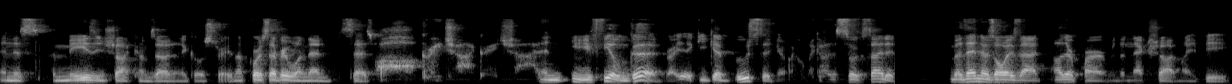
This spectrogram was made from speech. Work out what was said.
and this amazing shot comes out and it goes straight. And of course, everyone then says, "Oh, great shot, great shot," and you feel good, right? Like you get boosted. You're like, "Oh my god, is so excited." But then there's always that other part where the next shot might be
